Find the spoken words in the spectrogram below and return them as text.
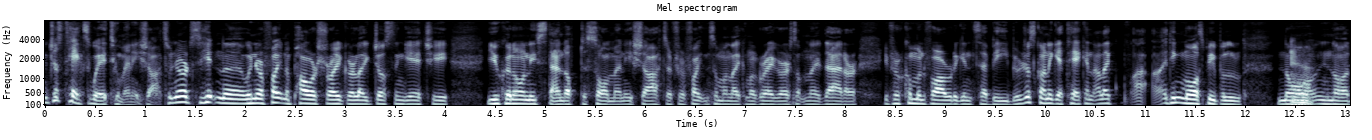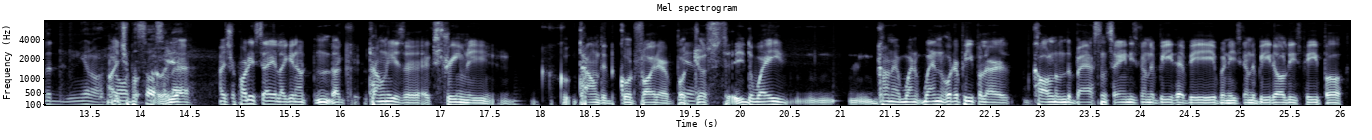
It just takes way too many shots. When you're hitting a when you're fighting a power striker like Justin Gaethje, you can only stand up to so many shots. If you're fighting someone like McGregor or something like that, or if you're coming forward against Khabib, you're just going to get taken. Like I think most people know know that you know know I the yeah, that. I should probably say like you know like Tony is an extremely talented, good fighter, but Yeah. just the way kind of when when other people are calling him the best and saying he's going to beat Khabib and he's going to beat all these people,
